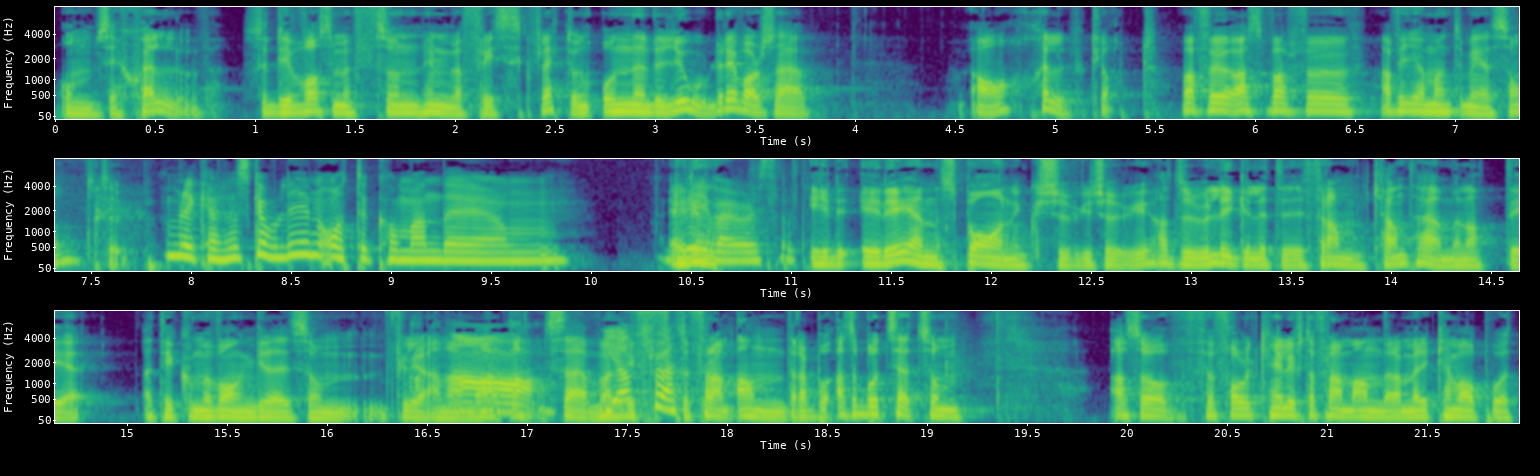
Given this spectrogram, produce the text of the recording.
om sig själv. Så det var som en sån himla frisk fläkt. Och, och när du gjorde det var det så här, ja, självklart. Varför, alltså, varför, varför gör man inte mer sånt typ? Men det kanske ska bli en återkommande um, Är grej det, varje år. är, det, är det en spaning 2020? Att du ligger lite i framkant här men att det, att det kommer vara en grej som fler anammar? Ja, att så här, man lyfter att- fram andra, alltså på ett sätt som... Alltså för folk kan ju lyfta fram andra men det kan vara på ett,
